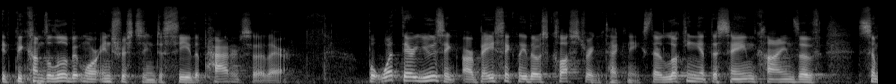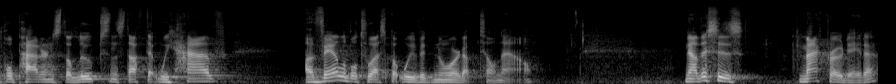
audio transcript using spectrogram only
it becomes a little bit more interesting to see the patterns that are there. But what they're using are basically those clustering techniques. They're looking at the same kinds of simple patterns, the loops and stuff that we have available to us, but we've ignored up till now. Now, this is macro data,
